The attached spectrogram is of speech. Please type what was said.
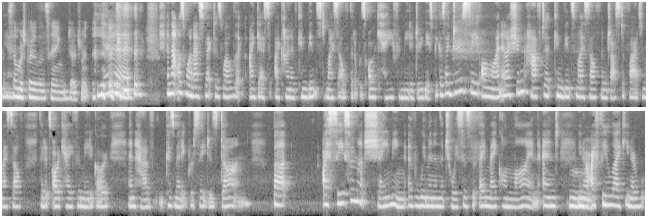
Yeah. So much better than saying judgment. Yeah. and that was one aspect as well that I guess I kind of convinced myself that it was okay for me to do this because I do see online and I shouldn't have to convince myself and justify to myself that it's okay for me to go and have cosmetic procedures done. But I see so much shaming of women and the choices that they make online. And, you know, mm. I feel like, you know,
